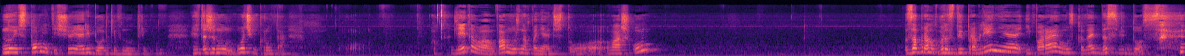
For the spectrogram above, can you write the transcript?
Ну и вспомнить еще и о ребенке внутреннем. Это же ну, очень круто. Для этого вам нужно понять, что ваш ум забрал бразды правления, и пора ему сказать «до свидос».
